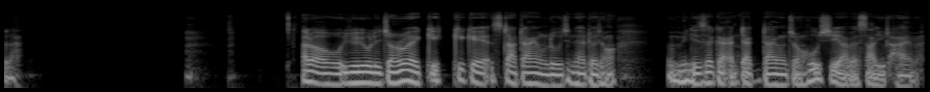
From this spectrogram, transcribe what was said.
ဟုတ်လားအဲ့တော့ဟိုရိုးရိုးလေးကျွန်တော်တို့ရဲ့ kick kick ရဲ့ start time ကိုလိုချင်တဲ့အတွက်ကြောင့် millisecond attack time ကိုကျွန်တော်ဟိုရှေ့ရပဲစာယူထားရမှာ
